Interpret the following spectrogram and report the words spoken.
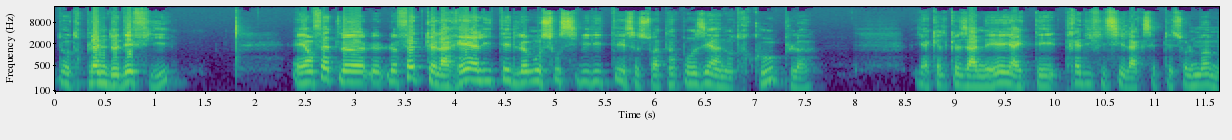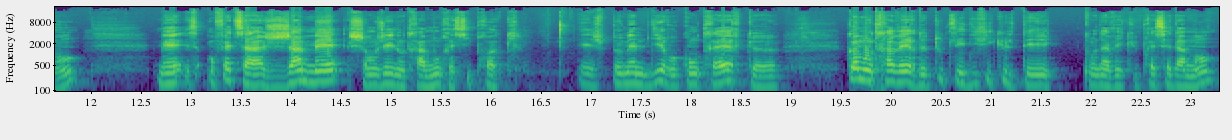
d'autres pleines de défis. Et en fait, le, fait que la réalité de l'homosensibilité se soit imposée à notre couple, il y a quelques années, a été très difficile à accepter sur le moment. Mais en fait, ça n'a jamais changé notre amour réciproque. Et je peux même dire au contraire que, comme au travers de toutes les difficultés qu'on a vécues précédemment,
